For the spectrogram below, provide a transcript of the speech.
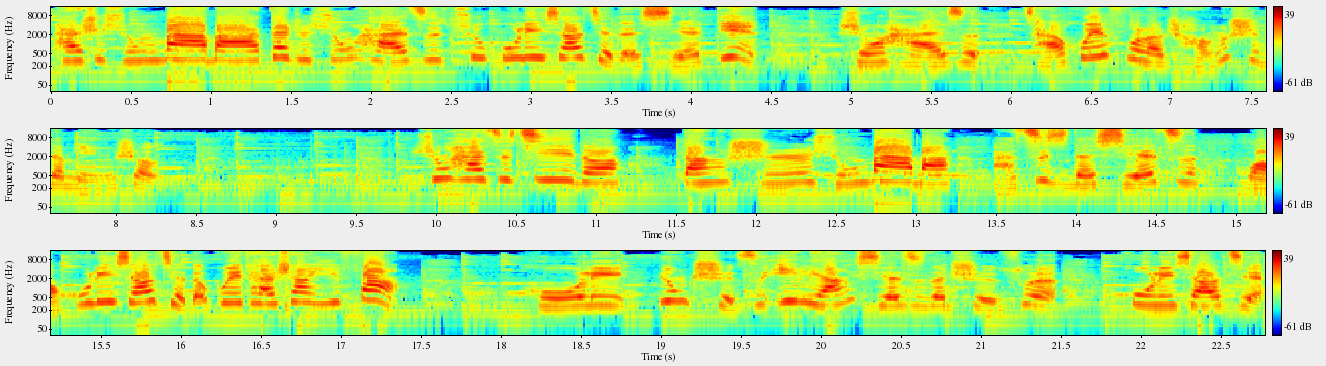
还是熊爸爸带着熊孩子去狐狸小姐的鞋店，熊孩子才恢复了诚实的名声。熊孩子记得，当时熊爸爸把自己的鞋子往狐狸小姐的柜台上一放，狐狸用尺子一量鞋子的尺寸，狐狸小姐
